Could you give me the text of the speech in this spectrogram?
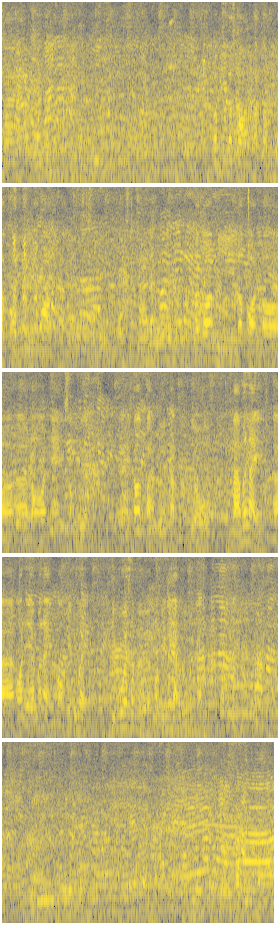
ใช่แล้วก็ก็มีละครครับตอนนี้ละครก็มีละครกำลังสุดท้ายแล้วแล้วก็มีละครรอรอออนแอร์สองเรื่องยังไก็ฝากด้วยครับ เดี๋ยวมาเมื่อไหร่ออนแอร์เมื่อไหร่บอกพี่ด้วยพี่พูดเสมอผมพี่ก็อยากรู้เหมือนกันขอบคุณครับ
